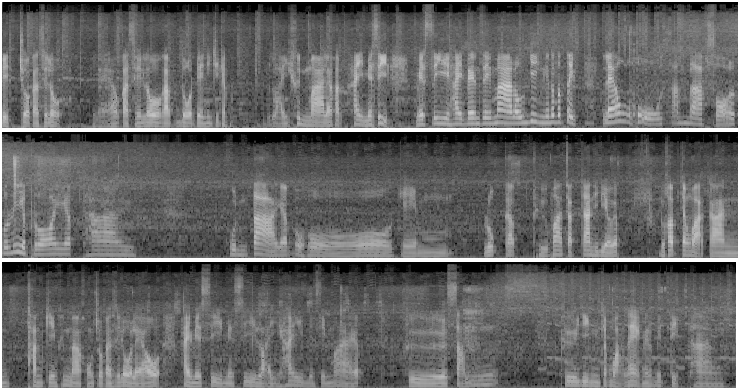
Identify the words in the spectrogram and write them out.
ติดจัวกาเซโลแล้วกาเซโลครับโดดเด่นจริงๆครับไหลขึ้นมาแล้วครับให้เมสซี่ เมสซี่ให้เบนเซม่าเรายิงกันต้องมาติด แล้วโอ้โหซ้ำดาบสองก็เรียบร้อยครับทางคุณต้าครับโอ้โหเกมลุกครับ ถือว่าจัดจ้านทีเดียวครับดูครับจังหวะการ ทำเกมขึ้นมาของโจกาซิโลแล้วให้เมสซี่เมสซี่ไหลให้เบนเซม่าครับคือซ้ำคือยิงจังหวะแรกนะไปติดทางสเต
